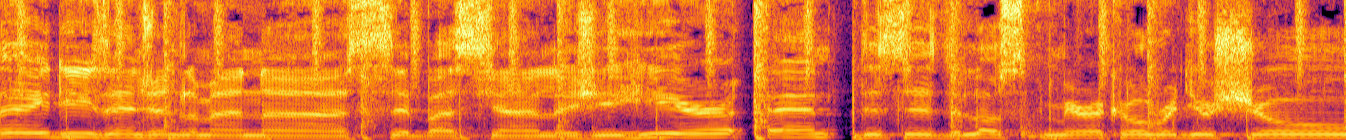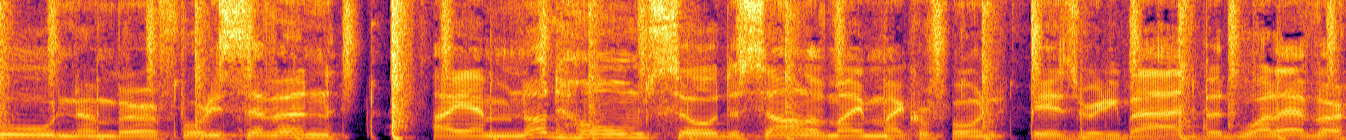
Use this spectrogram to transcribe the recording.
Ladies and gentlemen, uh, Sébastien Léger here, and this is the Lost Miracle Radio Show number 47. I am not home, so the sound of my microphone is really bad, but whatever.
